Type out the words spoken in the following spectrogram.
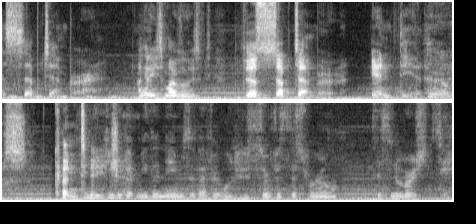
this September. I'm gonna use my voice. This September in theaters. I need you to Contagion. get me the names of everyone who serviced this room. It's an emergency.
